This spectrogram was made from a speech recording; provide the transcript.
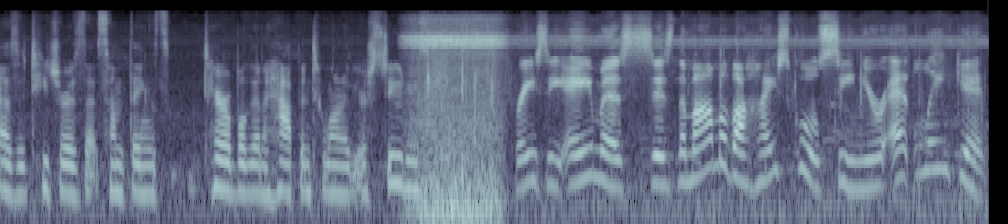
as a teacher is that something's terrible going to happen to one of your students. Tracy Amos is the mom of a high school senior at Lincoln.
